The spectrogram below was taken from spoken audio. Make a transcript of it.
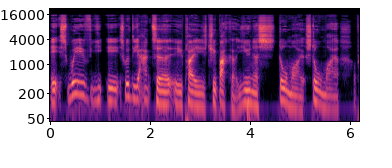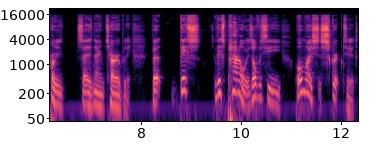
it's with it's with the actor who plays Chewbacca, Eunice Stallmeyer. Stallmeyer. I'll probably say his name terribly, but this this panel is obviously almost scripted,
